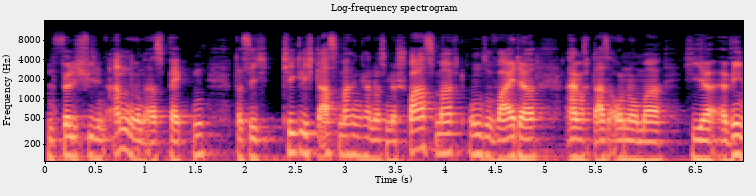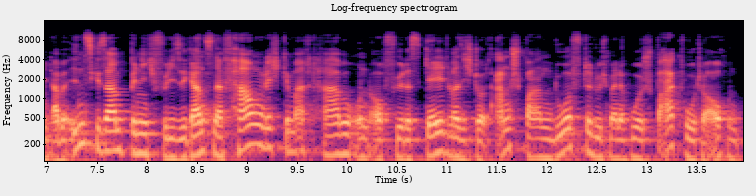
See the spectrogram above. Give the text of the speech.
in völlig vielen anderen Aspekten, dass ich täglich das machen kann, was mir Spaß macht und so weiter. Einfach das auch nochmal hier erwähnt. Aber insgesamt bin ich für diese ganzen Erfahrungen, die ich gemacht habe und auch für das Geld, was ich dort ansparen durfte, durch meine hohe Sparquote auch und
